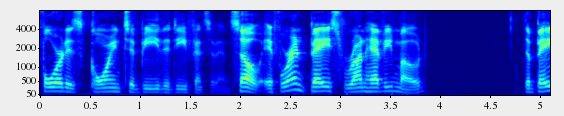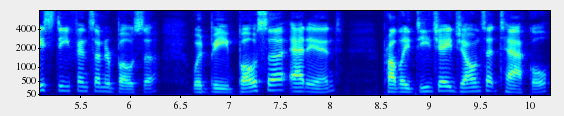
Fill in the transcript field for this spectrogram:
Ford is going to be the defensive end. So if we're in base run heavy mode, the base defense under Bosa would be Bosa at end, probably DJ Jones at tackle,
